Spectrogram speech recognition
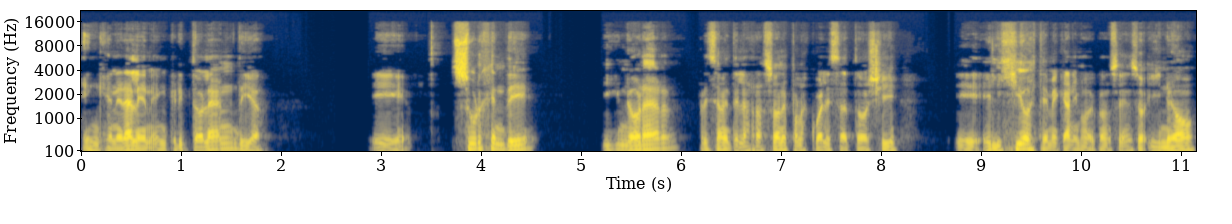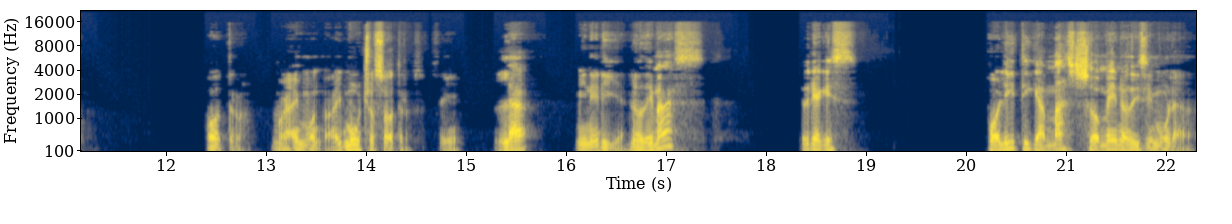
en general en, en Criptolandia, eh, surgen de ignorar precisamente las razones por las cuales Satoshi eh, eligió este mecanismo de consenso y no otro. Porque hay, hay muchos otros. ¿sí? La minería. Lo demás, yo diría que es política más o menos disimulada.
